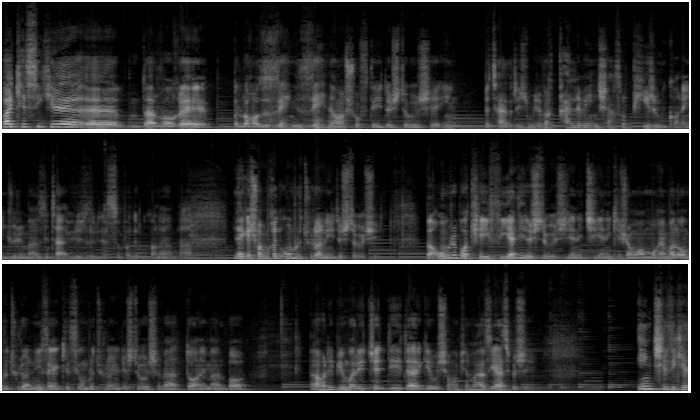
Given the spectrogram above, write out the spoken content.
و کسی که در واقع به لحاظ ذهنی ذهن آشفته ای داشته باشه این به تدریج میره و قلب این شخص رو پیر می‌کنه. اینجوری من از این تعبیر استفاده می‌کنم. بله. اگه شما می‌خواید عمر طولانی داشته باشید و عمر با کیفیتی داشته باشید یعنی چی؟ یعنی که شما مهم حالا عمر طولانی نیست. اگه کسی عمر طولانی داشته باشه و دائما با به حال بیماری جدی درگیر باشه ممکن اذیت بشه. این چیزی که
